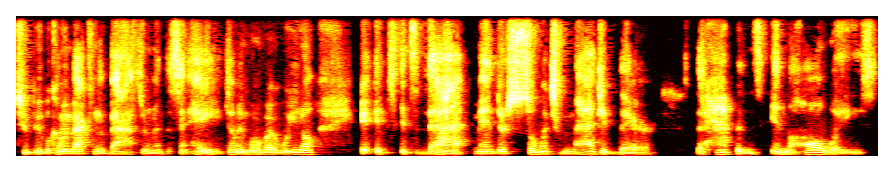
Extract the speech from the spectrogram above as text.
two people coming back from the bathroom at the same. Hey, tell me more about well, you know. It, it's it's that man. There's so much magic there that happens in the hallways.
